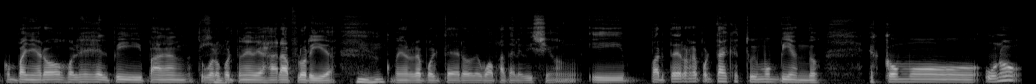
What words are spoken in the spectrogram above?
compañero Jorge Gelpi Pagan tuvo la oportunidad de viajar a Florida, compañero reportero de Guapa Televisión, y parte de los reportajes que estuvimos viendo es como uno,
